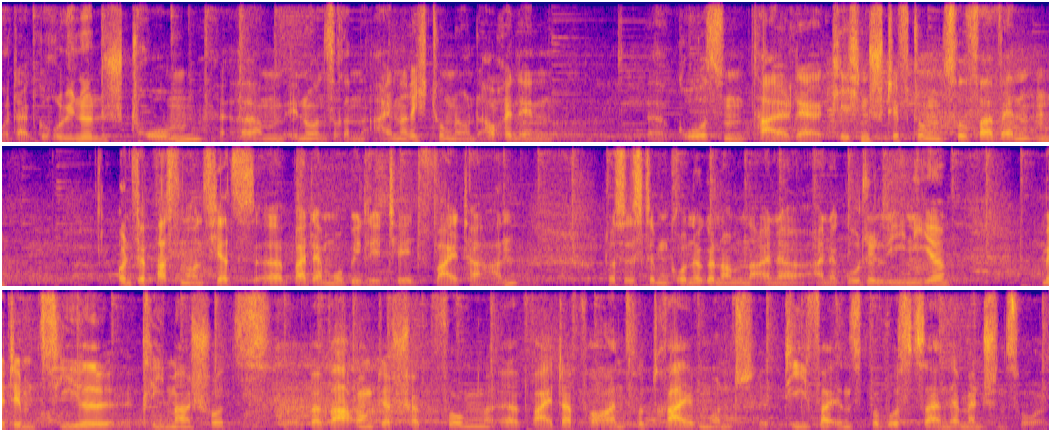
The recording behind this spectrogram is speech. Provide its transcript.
oder grünen Strom ähm, in unseren Einrichtungen und auch in den äh, großen Teil der Kirchenstiftungen zu verwenden. Und wir passen uns jetzt äh, bei der Mobilität weiter an. Das ist im Grunde genommen eine, eine gute Linie mit dem Ziel, Klimaschutz, äh, Bewahrung der Schöpfung äh, weiter voranzutreiben und tiefer ins Bewusstsein der Menschen zu holen.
